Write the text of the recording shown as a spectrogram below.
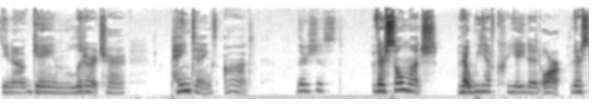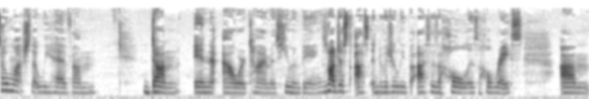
you know, game, literature, paintings, art. There's just there's so much that we have created, or there's so much that we have um, done in our time as human beings. Not just us individually, but us as a whole, as a whole race. Um,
